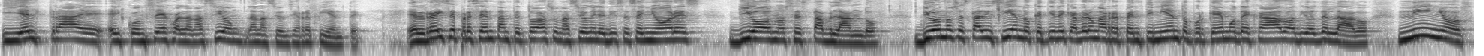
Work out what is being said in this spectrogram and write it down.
y él trae el consejo a la nación, la nación se arrepiente. El rey se presenta ante toda su nación y le dice, señores, Dios nos está hablando. Dios nos está diciendo que tiene que haber un arrepentimiento porque hemos dejado a Dios de lado. Niños,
